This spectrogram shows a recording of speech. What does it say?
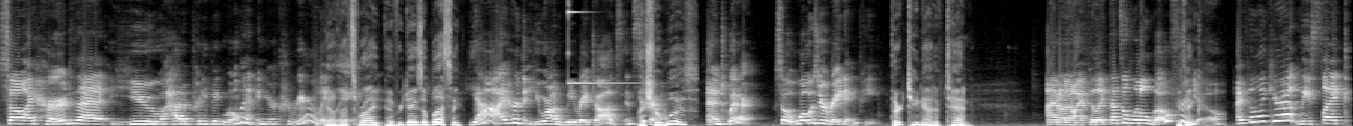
So I heard that you had a pretty big moment in your career lately. Yeah, that's right. Every day's a blessing. Yeah, I heard that you were on We Rate Dogs Instagram. I sure was. And Twitter. So what was your rating, Peet? 13 out of 10. I don't know. I feel like that's a little low for think? you. I feel like you're at least like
